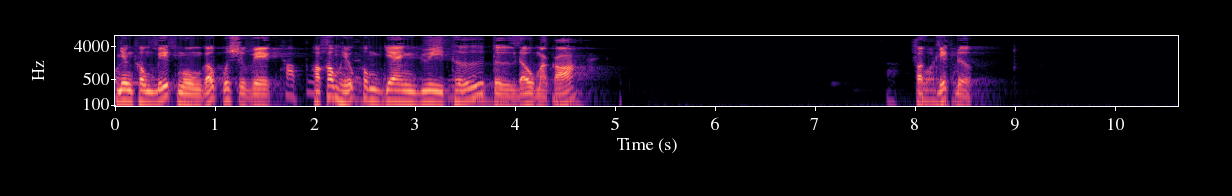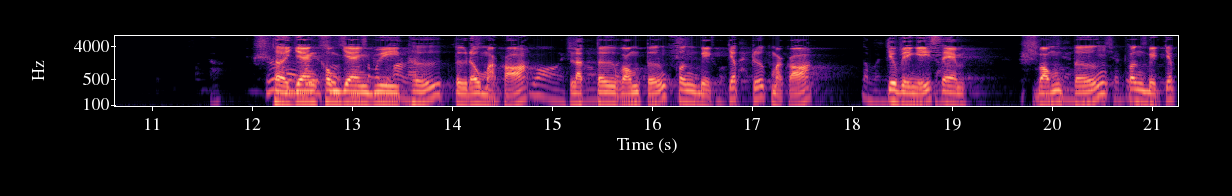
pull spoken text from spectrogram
nhưng không biết nguồn gốc của sự việc. Họ không hiểu không gian duy thứ từ đâu mà có. Phật biết được. Thời gian không gian duy thứ từ đâu mà có là từ vọng tưởng phân biệt chấp trước mà có. Chư vị nghĩ xem vọng tưởng phân biệt chấp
